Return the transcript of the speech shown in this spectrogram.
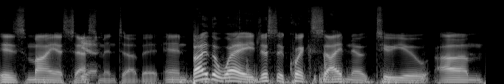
is my assessment yeah. of it. And by the way, just a quick side note to you. Um,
